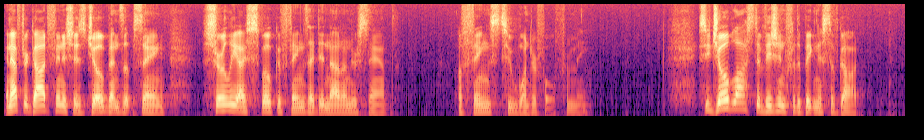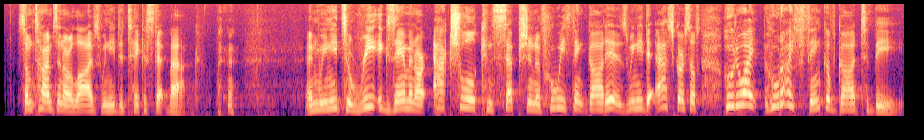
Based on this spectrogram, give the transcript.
And after God finishes, Job ends up saying, Surely I spoke of things I did not understand, of things too wonderful for me. See, Job lost a vision for the bigness of God. Sometimes in our lives, we need to take a step back and we need to re examine our actual conception of who we think God is. We need to ask ourselves who do, I, who do I think of God to be?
